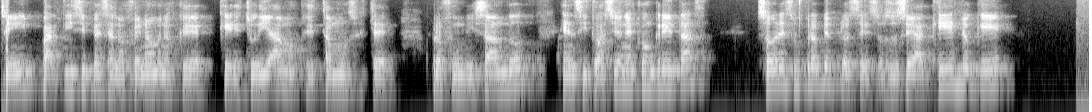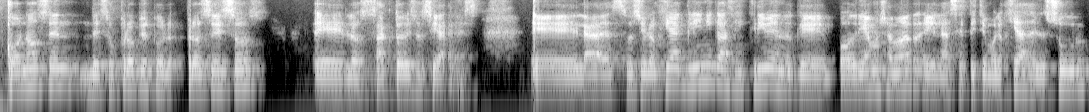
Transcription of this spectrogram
¿sí? partícipes en los fenómenos que, estudiamos, que estamos este, profundizando en situaciones concretas, sobre sus propios procesos, o sea, qué es lo que conocen de sus propios procesos eh, los actores sociales. Eh, la sociología clínica se inscribe en lo que podríamos llamar eh, las epistemologías del sur,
